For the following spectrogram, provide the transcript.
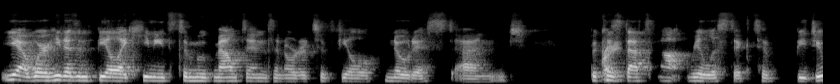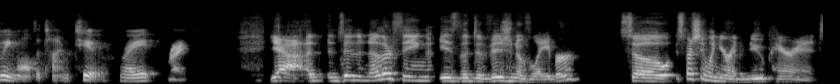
Yeah where he doesn't feel like he needs to move mountains in order to feel noticed and because right. that's not realistic to be doing all the time too right? Right. Yeah and then another thing is the division of labor. So especially when you're a new parent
